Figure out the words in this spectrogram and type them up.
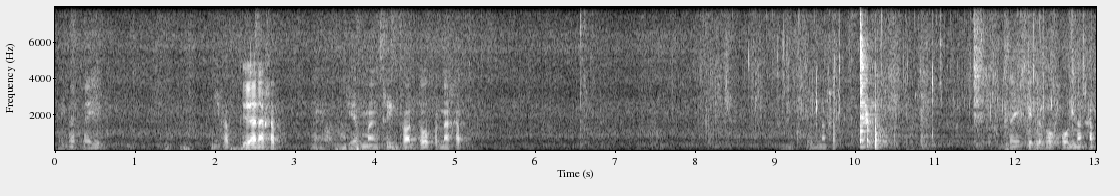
แล้วก็ใส่นี่ครับเกลือนะครับเตรียมมาครึ่งช้อนโต๊ะก่อนนะครับ คนนะครับ ใส่เสร็จแล้วก็คนนะครับ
